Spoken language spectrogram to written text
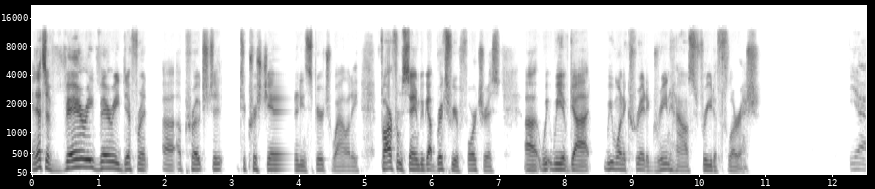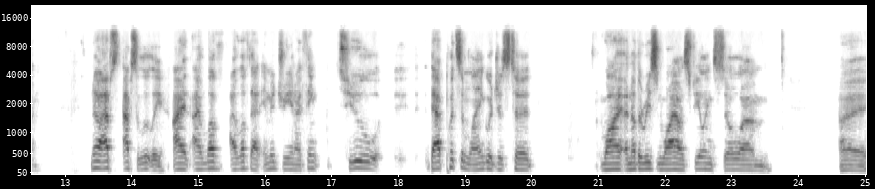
And that's a very very different uh, approach to to christianity and spirituality. Far from saying we've got bricks for your fortress uh, we, we have got we want to create a greenhouse for you to flourish. Yeah no, abs- absolutely. I I love I love that imagery, and I think too that puts some language as to why another reason why I was feeling so um uh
